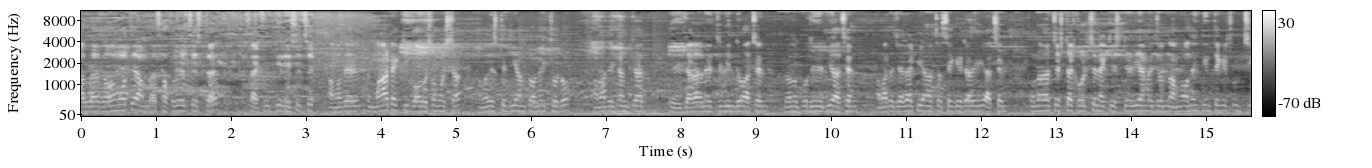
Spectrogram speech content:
আল্লাহর রহমতে আমরা সকলের চেষ্টায় সাইফুদ্দিন এসেছে। আমাদের মাঠ একটি বড় সমস্যা। আমাদের স্টেডিয়ামটা অনেক ছোট। আমাদের এখানকার যারা নেতৃবৃন্দ আছেন, জনপ্রতিনিধি আছেন, আমাদের জেলা ক্রীড়া সেক্রেটারি আছেন, ওনারা চেষ্টা করছেন একটি স্টেডিয়ামের জন্য। আমরা অনেক দিন থেকে শুনছি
